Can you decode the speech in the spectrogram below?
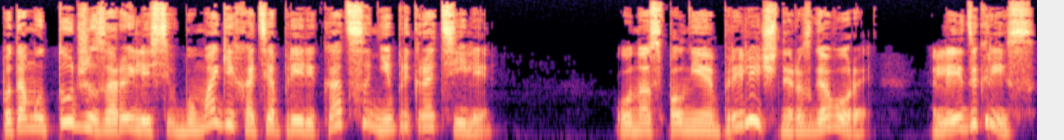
потому тут же зарылись в бумаге, хотя пререкаться не прекратили. «У нас вполне приличные разговоры. Леди Крис,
